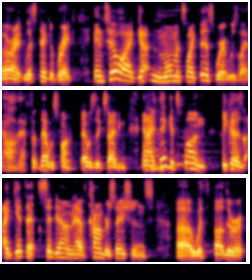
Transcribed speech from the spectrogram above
all right, let's take a break. Until I got in moments like this where it was like, oh, that that was fun, that was exciting, and I think it's fun because I get to sit down and have conversations uh, with other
